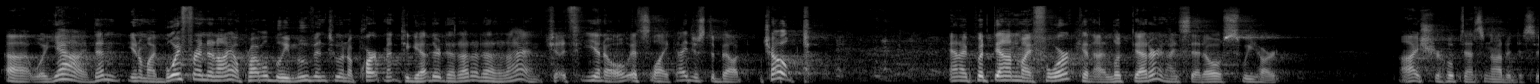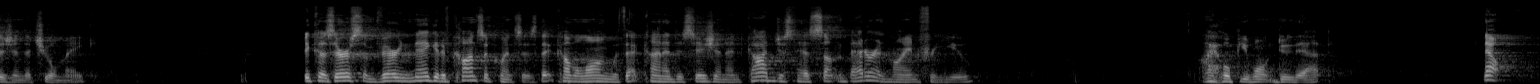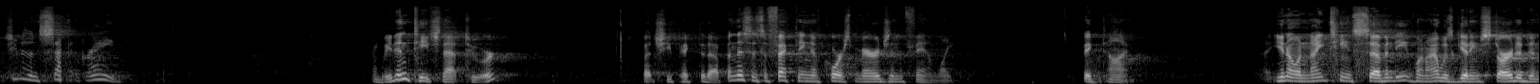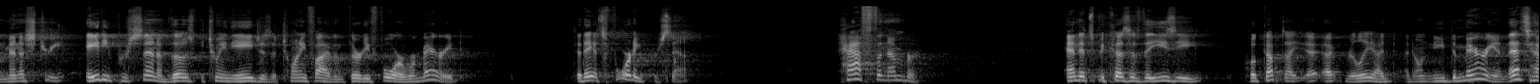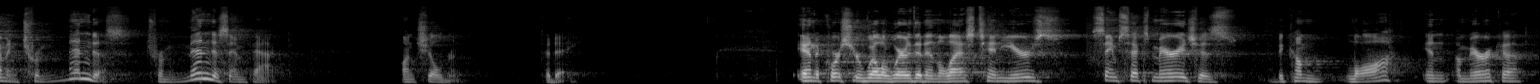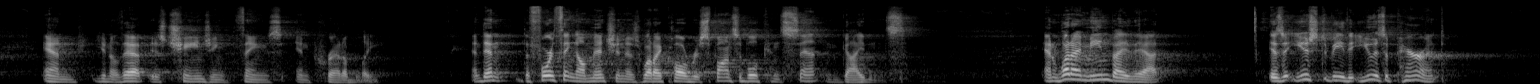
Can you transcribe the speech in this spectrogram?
uh, well, yeah, then, you know, my boyfriend and I will probably move into an apartment together, da da da da da. And, you know, it's like I just about choked. And I put down my fork and I looked at her and I said, Oh, sweetheart, I sure hope that's not a decision that you'll make. Because there are some very negative consequences that come along with that kind of decision, and God just has something better in mind for you. I hope you won't do that. Now, she was in second grade. And we didn't teach that to her but she picked it up. And this is affecting, of course, marriage and the family. Big time. You know, in 1970, when I was getting started in ministry, 80% of those between the ages of 25 and 34 were married. Today it's 40%. Half the number. And it's because of the easy hookups. I, I really, I, I don't need to marry. And that's having tremendous, tremendous impact on children today. And of course, you're well aware that in the last 10 years, same sex marriage has become law in America. And, you know, that is changing things incredibly. And then the fourth thing I'll mention is what I call responsible consent and guidance. And what I mean by that is it used to be that you as a parent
